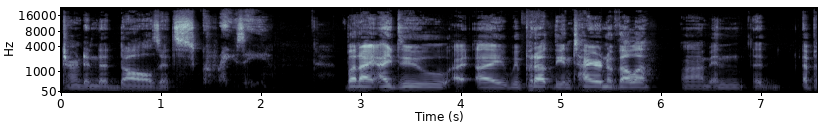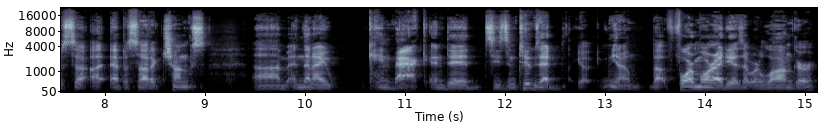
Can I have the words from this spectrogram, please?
turned into dolls. It's crazy but I, I do I, I, we put out the entire novella um, in uh, episode, uh, episodic chunks, um, and then I came back and did season two because I had you know about four more ideas that were longer,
